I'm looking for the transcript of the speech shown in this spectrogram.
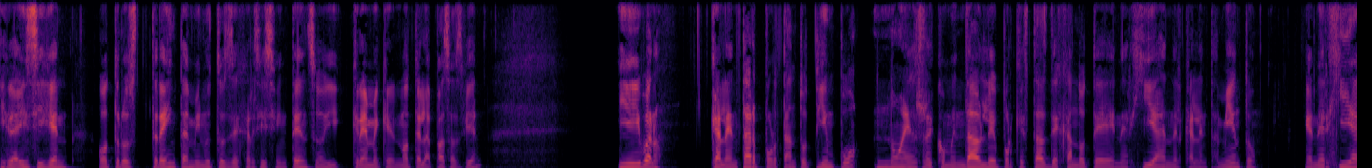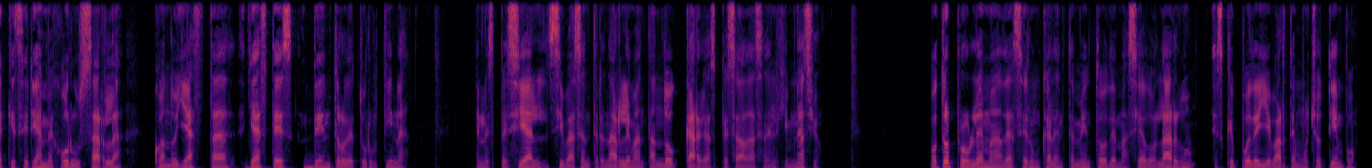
Y de ahí siguen otros 30 minutos de ejercicio intenso y créeme que no te la pasas bien. Y bueno, calentar por tanto tiempo no es recomendable porque estás dejándote energía en el calentamiento energía que sería mejor usarla cuando ya, está, ya estés dentro de tu rutina, en especial si vas a entrenar levantando cargas pesadas en el gimnasio. Otro problema de hacer un calentamiento demasiado largo es que puede llevarte mucho tiempo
